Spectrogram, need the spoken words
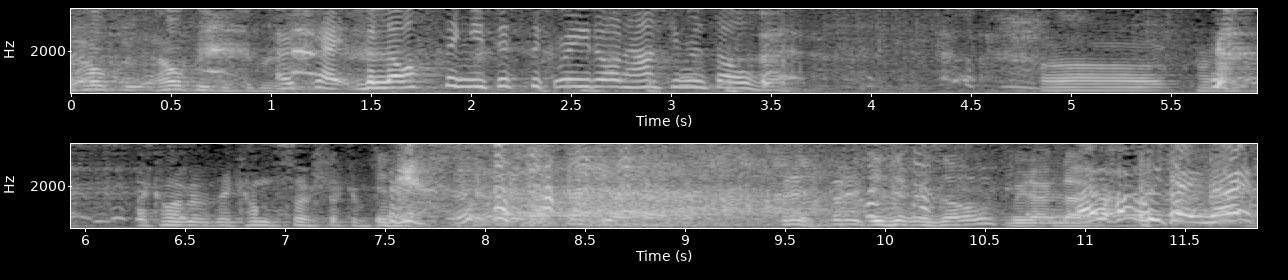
healthy, healthy disagreement. okay, the last thing you disagreed on, how do you resolve it? Uh, I can't remember. They come so thick and fast. But, it, but it's, Is it resolved? We don't know. Oh, we don't know.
